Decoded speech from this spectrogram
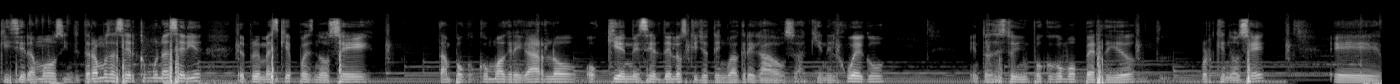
que hiciéramos, intentáramos hacer como una serie. El problema es que pues no sé tampoco cómo agregarlo o quién es el de los que yo tengo agregados aquí en el juego. Entonces estoy un poco como perdido porque no sé. Eh,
